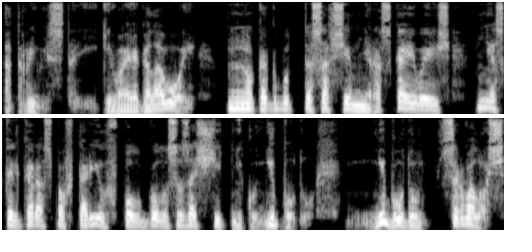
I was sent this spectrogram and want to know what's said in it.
отрывисто и кивая головой, но как будто совсем не раскаиваясь, несколько раз повторил в полголоса защитнику «Не буду, не буду», сорвалось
